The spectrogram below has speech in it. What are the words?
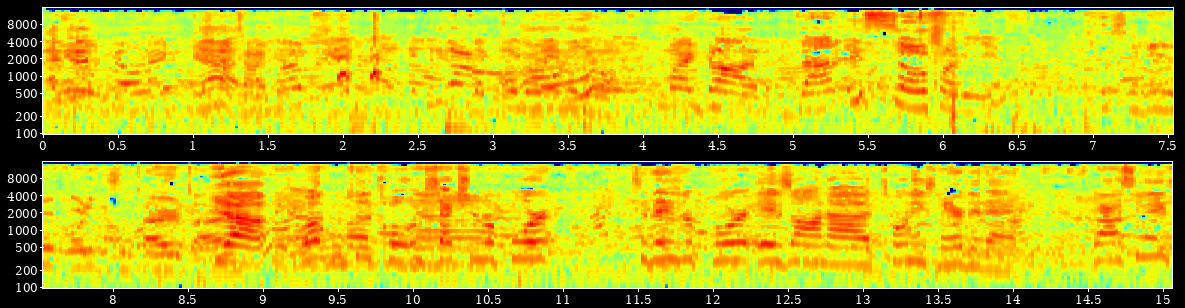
Have you been filming? Yeah. Oh my god, that is so funny. This has been recorded this entire time. Yeah. Welcome to the Colton section report. Today's report is on uh, Tony's hair today. Wow, so he's,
